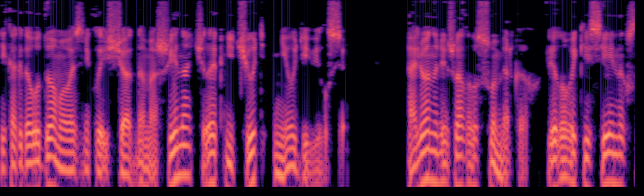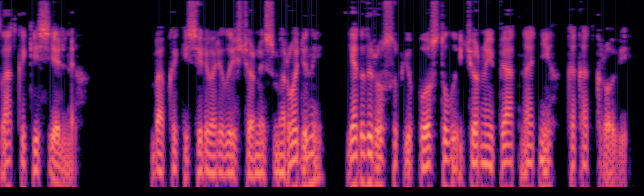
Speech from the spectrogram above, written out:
И когда у дома возникла еще одна машина, человек ничуть не удивился. Алена лежала в сумерках, лилово-кисейных, сладко-кисельных. Бабка кисель варила из черной смородины, ягоды россыпью по столу и черные пятна от них, как от крови.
